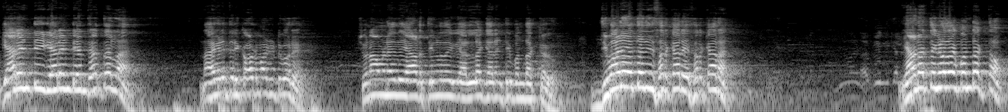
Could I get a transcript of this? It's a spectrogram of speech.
ಗ್ಯಾರಂಟಿ ಗ್ಯಾರಂಟಿ ಅಂತ ಹೇಳ್ತಲ್ಲ ನಾ ಹೇಳಿದ್ದು ರೆಕಾರ್ಡ್ ಮಾಡಿ ಇಟ್ಕೋರಿ. ಚುನಾವಣೆದು ಎರಡು ತಿಂಗಳದಾಗ ಎಲ್ಲ ಗ್ಯಾರಂಟಿ ಬಂದಾಗ್ತವೆ. ದಿವಾಳಿ ಈ ಸರ್ಕಾರ ಸರ್ಕಾರ. ಎರಡು ತಿಂಗಳದಾಗ ಬಂದಾಗ್ತಾವ.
